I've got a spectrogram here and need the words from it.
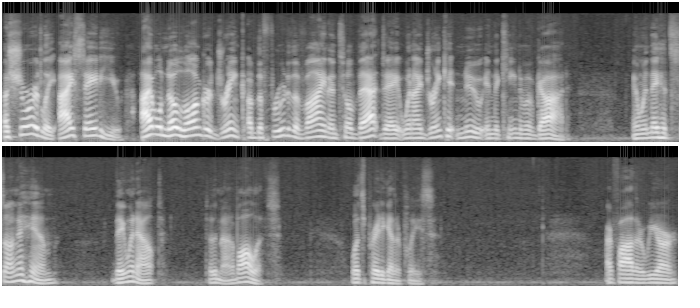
Assuredly, I say to you, I will no longer drink of the fruit of the vine until that day when I drink it new in the kingdom of God. And when they had sung a hymn, they went out to the Mount of Olives. Let's pray together, please. Our Father, we are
